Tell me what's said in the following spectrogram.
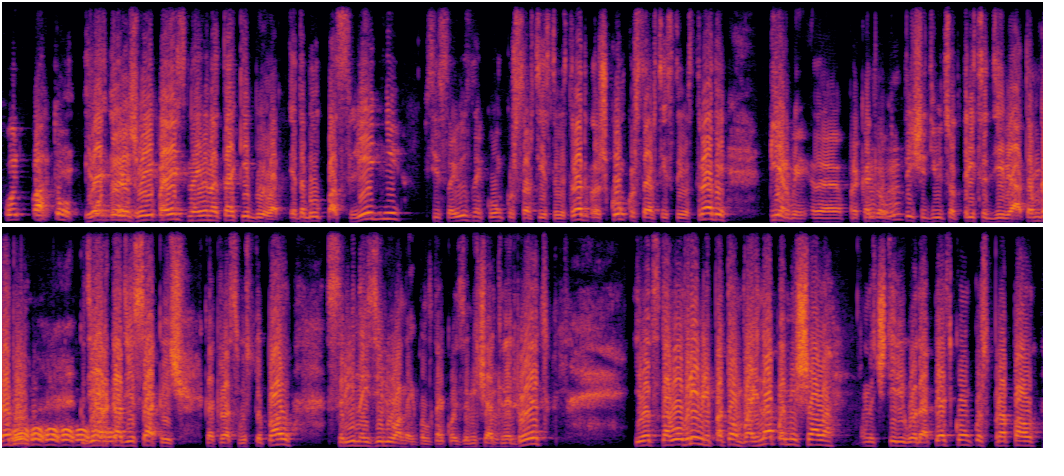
хоть потом. Игнатий Григорьевич, вы не поверите, но именно так и было. Это был последний всесоюзный конкурс артистов эстрады, потому что конкурс артистов эстрады первый э, проходил Мгм. в 1939 году, где Аркадий Исаакович как раз выступал с Риной Зеленой. Был такой замечательный дуэт. И вот с того времени потом война помешала, на 4 года опять конкурс пропал,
